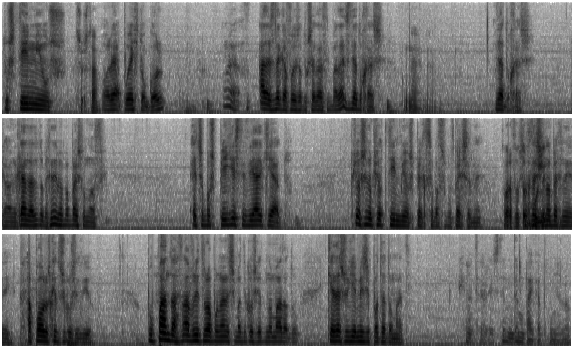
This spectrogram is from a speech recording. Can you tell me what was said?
τους τίμιους, Σωστά. ωραία, που έχει τον γκολ. Άλλες 10 φορές θα του ξανά στην παλάτση, δεν θα το χάσει. Ναι, ναι. Δεν θα το χάσει. Κανονικά δηλαδή το παιχνίδι πρέπει να πάει στον όφη. Έτσι όπως πήγε στη διάρκεια του. Ποιος είναι ο πιο τίμιος παίκτης από αυτούς που παίξανε Τώρα αυτό στο το χθεσινό bullying, παιχνίδι. Από όλους και τους 22. Που πάντα θα βρει τρόπο να είναι σημαντικός για την ομάδα του και δεν σου γεμίζει ποτέ το μάτι. Ποιο θεωρείς, δεν, δεν μου πάει κάπου το μυαλό.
